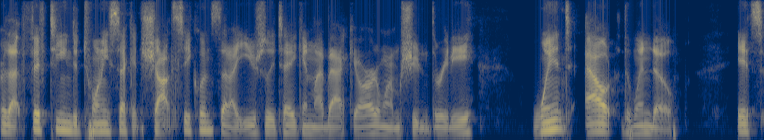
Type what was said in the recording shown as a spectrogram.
or that 15 to 20 second shot sequence that I usually take in my backyard when I'm shooting 3D, went out the window. It's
